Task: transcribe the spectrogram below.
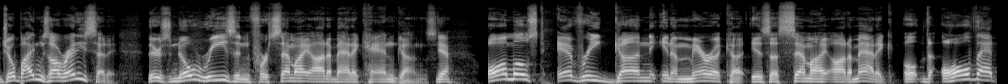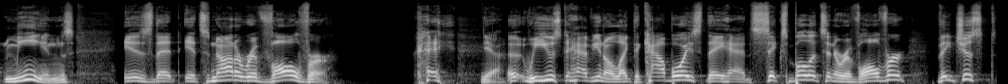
Joe Biden's already said it. There's no reason for semi-automatic handguns. Yeah. Almost every gun in America is a semi-automatic. All that means is that it's not a revolver. Okay. Yeah. Uh, we used to have, you know, like the Cowboys, they had six bullets in a revolver. They just,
